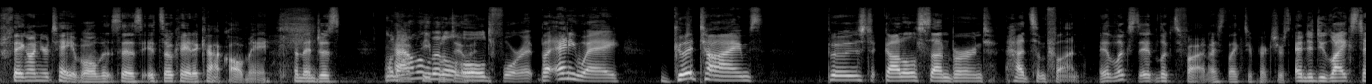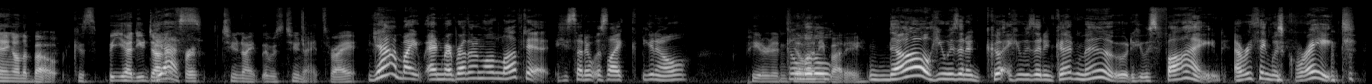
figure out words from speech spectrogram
thing on your table that says, it's okay to catcall me. And then just. Well, now I'm a little do it. old for it, but anyway, good times. Boozed, got a little sunburned, had some fun. It looks it looked fun. I liked your pictures. And did you like staying on the boat? Because but you had you done Yes. it for two nights. It was two nights, right? Yeah, my and my brother-in-law loved it. He said it was like you know Peter didn't kill little. anybody. No, he was in a good. He was in a good mood. He was fine. Everything was great.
